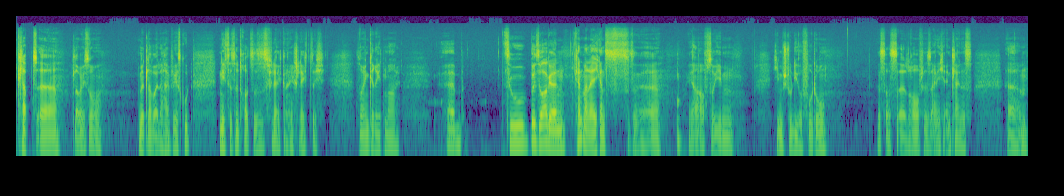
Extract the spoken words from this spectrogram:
Klappt, äh, glaube ich, so mittlerweile halbwegs gut. Nichtsdestotrotz ist es vielleicht gar nicht schlecht, sich so ein Gerät mal ähm, zu besorgen. Kennt man eigentlich ganz, äh, ja, auf so jedem, jedem Studiofoto ist das äh, drauf. Das ist eigentlich ein kleines ähm,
